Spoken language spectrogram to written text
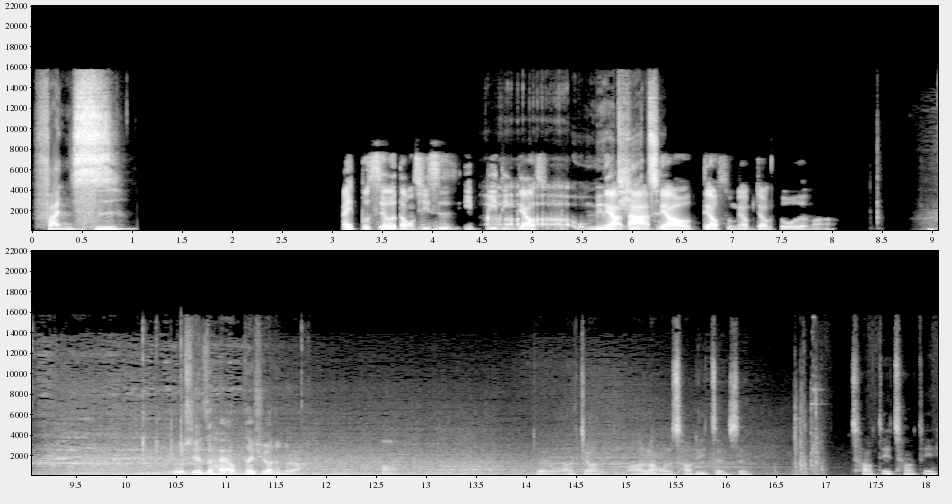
反思哎，不是有个东西是一必定掉树啊，我没有掉打掉掉树苗比较多的吗？我现在是还好，不太需要那个啦。哦，对，我要教，我要让我的草地增生。草地，草地，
